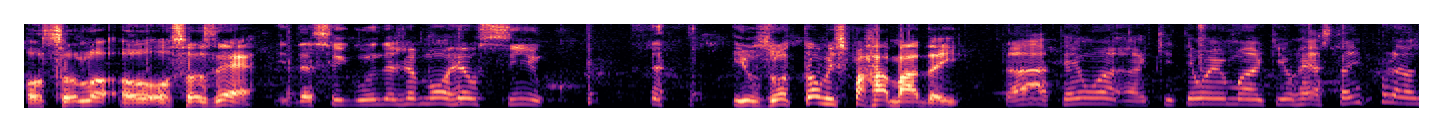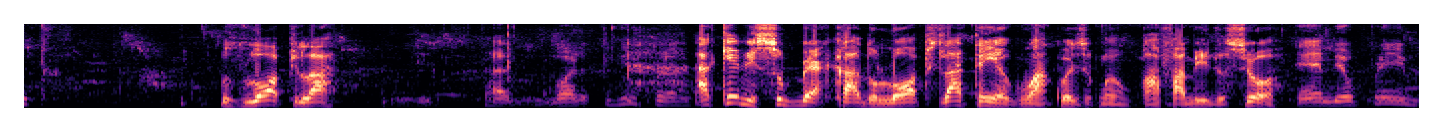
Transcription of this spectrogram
Ô, seu, ô, ô, seu Zé. E da segunda já morreu cinco. e os outros estão esparramados aí? Tá, tem uma, aqui tem uma irmã aqui, o resto tá em Franca. Os Lopes lá? Tá, mora tudo em Franca. Aquele supermercado Lopes, lá tem alguma coisa com a família do senhor? Tem, é meu primo.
